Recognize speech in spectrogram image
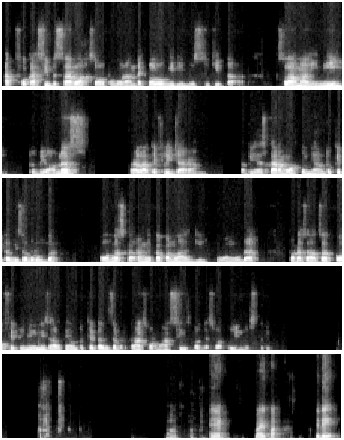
advokasi besar lah soal penggunaan teknologi di industri kita. Selama ini, to be honest, relatively jarang. Tapi ya sekarang waktunya untuk kita bisa berubah. Kalau nggak sekarang ya kapan lagi? Uang udah pada saat-saat COVID ini, ini saatnya untuk kita bisa bertransformasi sebagai suatu industri. Iya, baik Pak. Jadi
